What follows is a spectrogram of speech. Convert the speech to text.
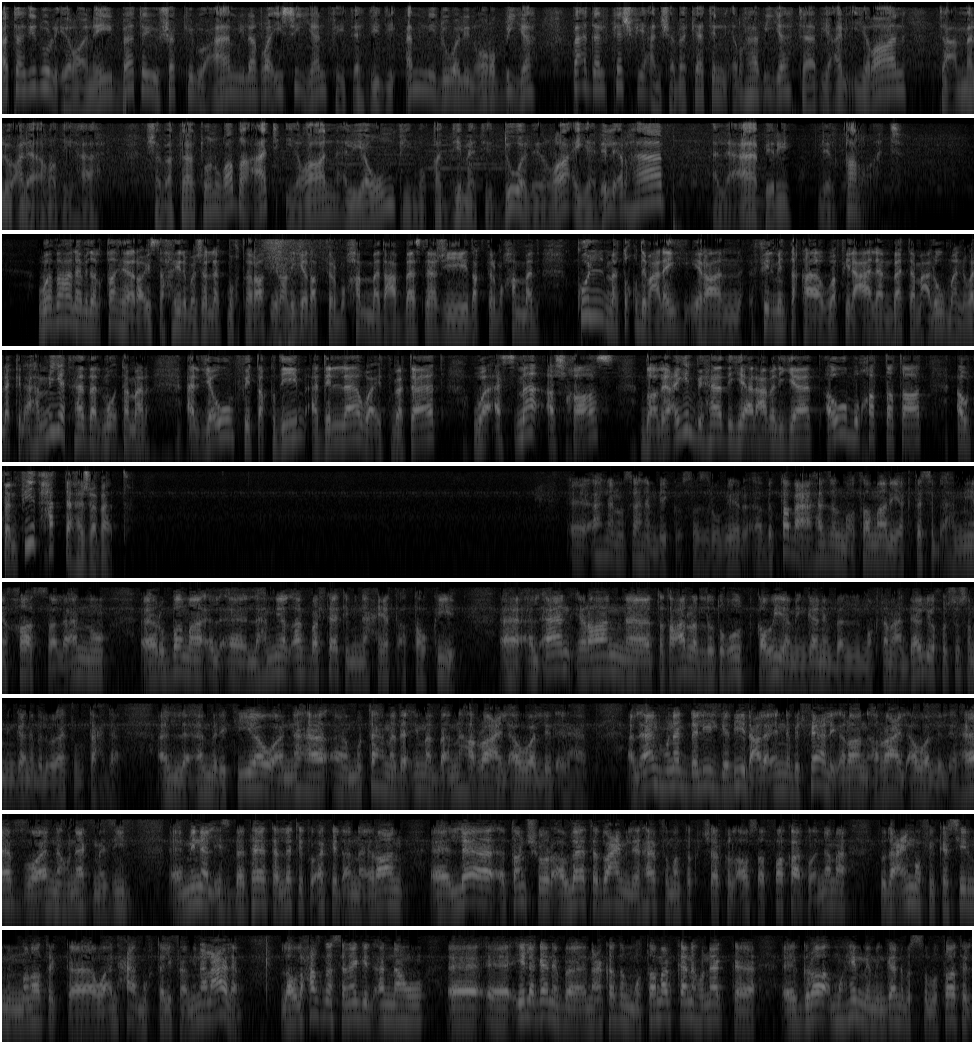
التهديد الإيراني بات يشكل عاملا رئيسيا في تهديد أمن دول أوروبية بعد الكشف عن شبكات إرهابية تابعة لإيران تعمل على أراضيها. شبكات وضعت إيران اليوم في مقدمة الدول الراعية للإرهاب العابر للقارات. ومعنا من القاهرة رئيس تحرير مجلة مختارات إيرانية دكتور محمد عباس ناجي. دكتور محمد كل ما تقدم عليه إيران في المنطقة وفي العالم بات معلوما ولكن أهمية هذا المؤتمر اليوم في تقديم أدلة وإثباتات وأسماء أشخاص ضالعين بهذه العمليات أو مخططات أو تنفيذ حتى هجمات. أهلا وسهلا بك أستاذ روبير. بالطبع هذا المؤتمر يكتسب أهمية خاصة لأنه ربما الأهمية الأكبر تأتي من ناحية التوقيت. الآن إيران تتعرض لضغوط قوية من جانب المجتمع الدولي وخصوصا من جانب الولايات المتحدة الأمريكية وأنها متهمة دائما بأنها الراعي الأول للإرهاب. الآن هناك دليل جديد على إن بالفعل إيران الراعي الأول للإرهاب وأن هناك مزيد من الإثباتات التي تؤكد أن إيران لا تنشر أو لا تدعم الإرهاب في منطقة الشرق الأوسط فقط وإنما تدعمه في كثير من مناطق وأنحاء مختلفة من العالم. لو لاحظنا سنجد أنه إلى جانب انعقاد المؤتمر كان هناك إجراء مهم من جانب السلطات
